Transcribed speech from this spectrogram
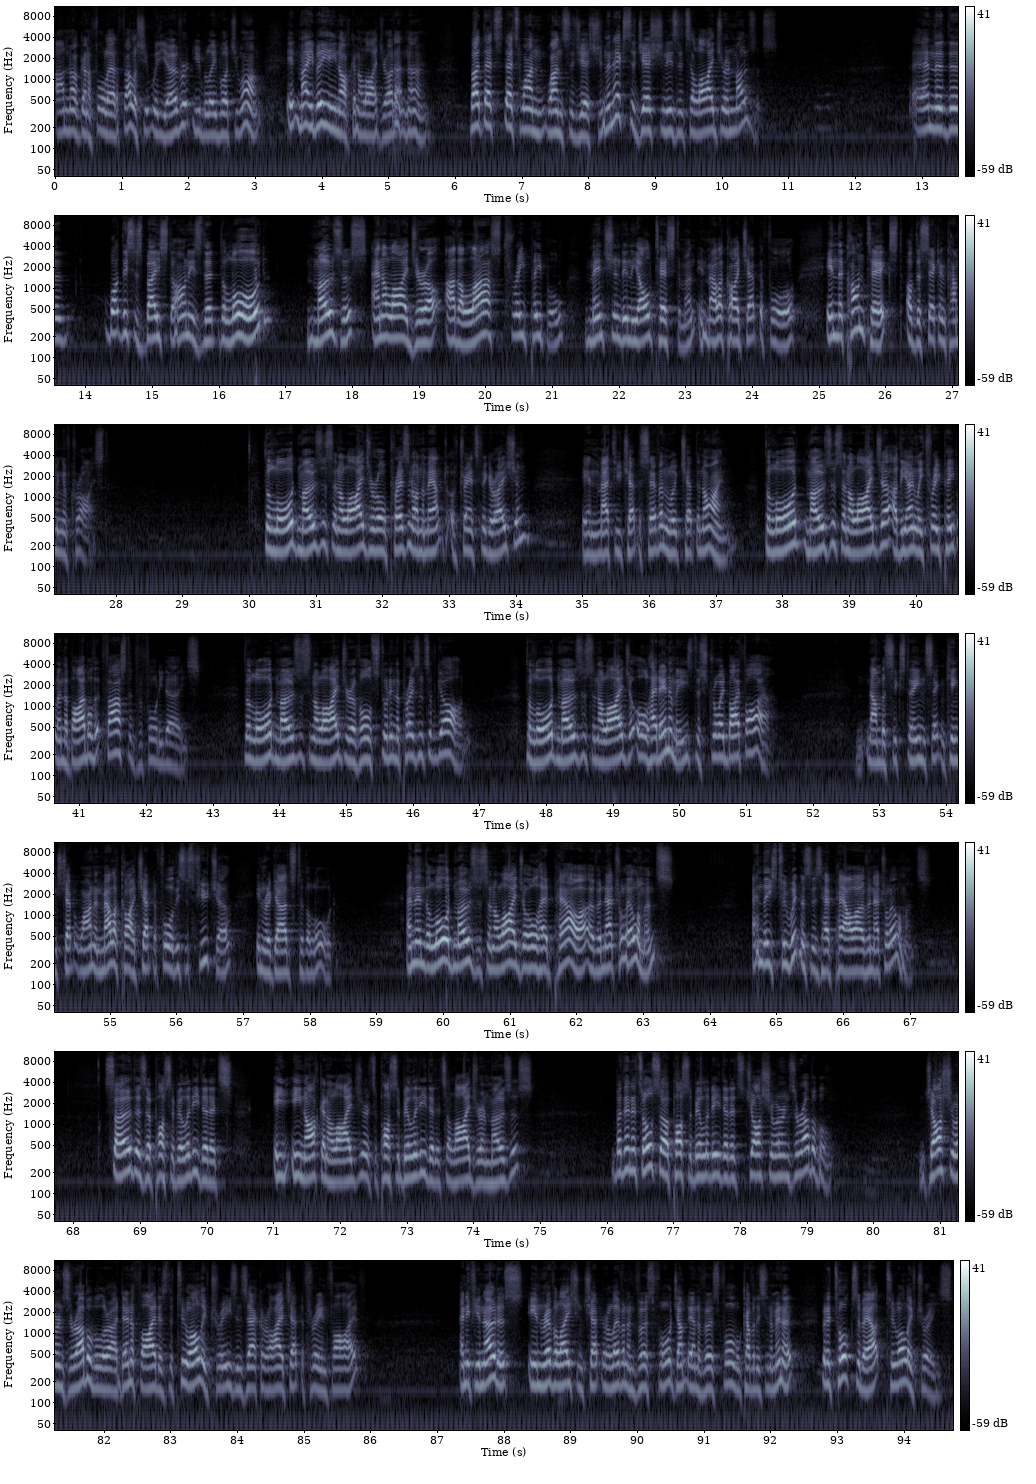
I'm not going to fall out of fellowship with you over it. You believe what you want. It may be Enoch and Elijah, I don't know. But that's, that's one, one suggestion. The next suggestion is it's Elijah and Moses. And the, the, what this is based on is that the Lord, Moses, and Elijah are, are the last three people mentioned in the Old Testament in Malachi chapter 4 in the context of the second coming of Christ. The Lord, Moses, and Elijah are all present on the Mount of Transfiguration in Matthew chapter 7, Luke chapter 9. The Lord, Moses, and Elijah are the only three people in the Bible that fasted for 40 days. The Lord, Moses, and Elijah have all stood in the presence of God. The Lord, Moses, and Elijah all had enemies destroyed by fire. Number 16, 2 Kings chapter 1, and Malachi chapter 4. This is future in regards to the Lord. And then the Lord, Moses, and Elijah all had power over natural elements, and these two witnesses have power over natural elements. So there's a possibility that it's Enoch and Elijah, it's a possibility that it's Elijah and Moses. But then it's also a possibility that it's Joshua and Zerubbabel. Joshua and Zerubbabel are identified as the two olive trees in Zechariah chapter 3 and 5. And if you notice in Revelation chapter 11 and verse 4, jump down to verse 4, we'll cover this in a minute, but it talks about two olive trees.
